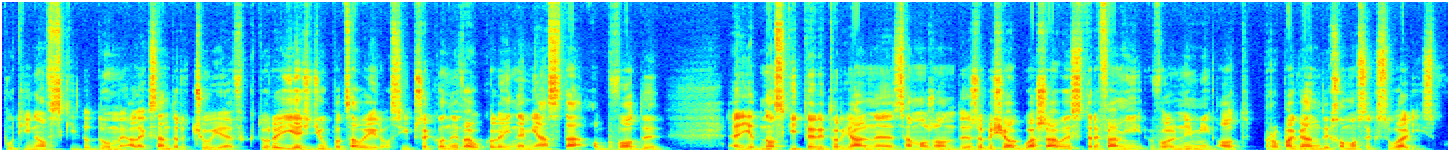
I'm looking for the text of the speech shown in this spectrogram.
putinowski do Dumy Aleksander Czujew, który jeździł po całej Rosji, przekonywał kolejne miasta, obwody, e, jednostki terytorialne, samorządy, żeby się ogłaszały strefami wolnymi od propagandy homoseksualizmu.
